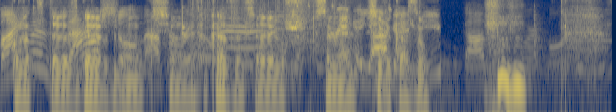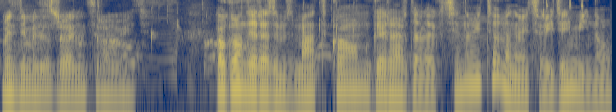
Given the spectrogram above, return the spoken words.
Akurat teraz Gerard by mógł się wykazać, ale już w sumie się wykazał. Więc nie będę trzeba nic robić. Oglądaj razem z matką, Gerarda lekcje, no i tyle, no i co, i dzień minął.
